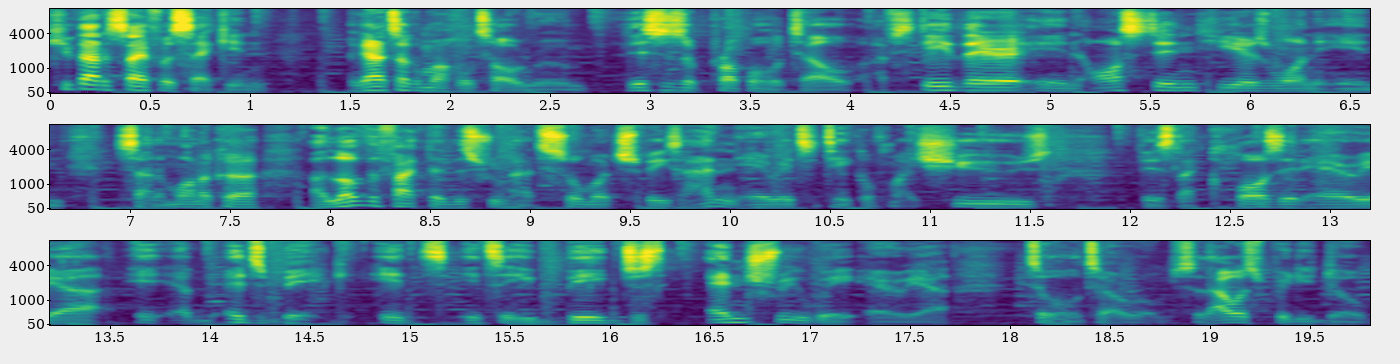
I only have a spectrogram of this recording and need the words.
keep that aside for a second. I gotta talk about hotel room. This is a proper hotel. I've stayed there in Austin. Here's one in Santa Monica. I love the fact that this room had so much space. I had an area to take off my shoes. There's like closet area. It, uh, it's big. It's it's a big just entryway area to hotel room. So that was pretty dope.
